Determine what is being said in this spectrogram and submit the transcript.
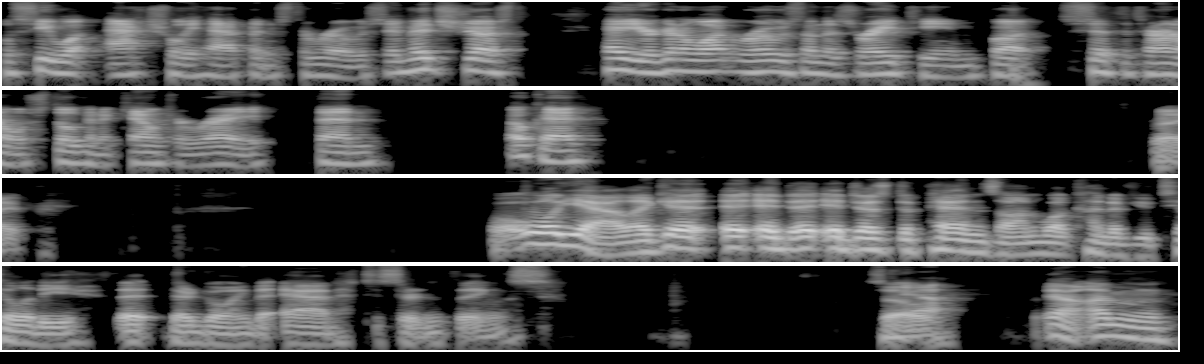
We'll see what actually happens to Rose. If it's just hey, you're going to want Rose on this Rey team, but Sith Eternal is still going to counter Rey, then okay. Right. Well, yeah, like it, it, it, it just depends on what kind of utility that they're going to add to certain things. So, yeah, yeah I'm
